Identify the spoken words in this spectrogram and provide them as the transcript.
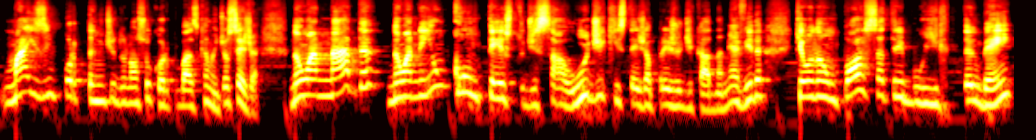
mais importante do nosso corpo, basicamente. Ou seja, não há nada, não há nenhum contexto de saúde que esteja prejudicado na minha vida que eu não possa atribuir também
